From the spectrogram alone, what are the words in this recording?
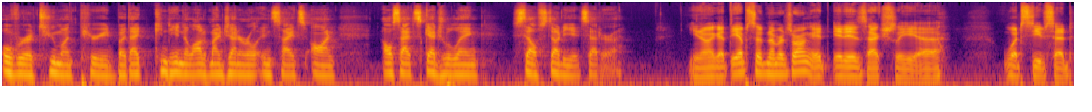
over a two month period. But that contained a lot of my general insights on LSAT scheduling, self study, etc. You know, I got the episode numbers wrong. It, it is actually uh, what Steve said,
